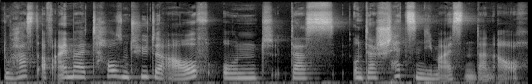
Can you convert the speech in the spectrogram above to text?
Du hast auf einmal tausend Hüte auf und das unterschätzen die meisten dann auch.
